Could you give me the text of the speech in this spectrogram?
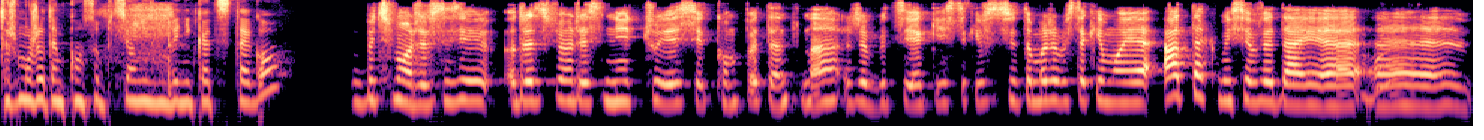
też może ten konsumpcjonizm wynikać z tego? Być może, w sensie od razu powiem, że nie czuję się kompetentna, żeby ci jakieś takie, w sensie to może być takie moje, a tak mi się wydaje. E,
